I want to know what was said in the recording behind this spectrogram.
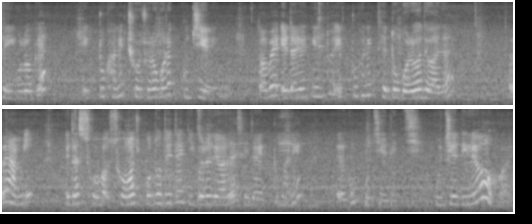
সেইগুলোকে একটুখানি ছোটো ছোটো করে কুচিয়ে নিব। তবে এটাকে কিন্তু একটুখানি থেতো করেও দেওয়া যায়। তবে আমি এটা সহ- সহজ পদ্ধতিতে কি করে দেওয়া যায় সেটা একটুখানি এরকম কুচিয়ে দিচ্ছি। কুচিয়ে দিলেও হয়।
